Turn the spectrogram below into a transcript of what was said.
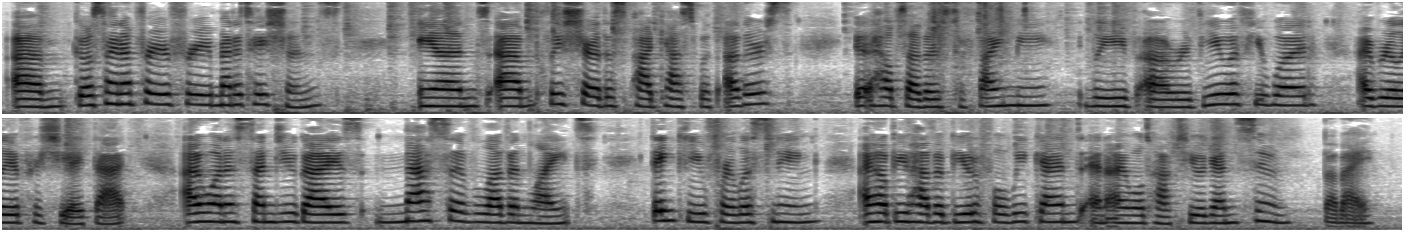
um, go sign up for your free meditations and um, please share this podcast with others. It helps others to find me. Leave a review if you would. I really appreciate that. I want to send you guys massive love and light. Thank you for listening. I hope you have a beautiful weekend, and I will talk to you again soon. Bye bye.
